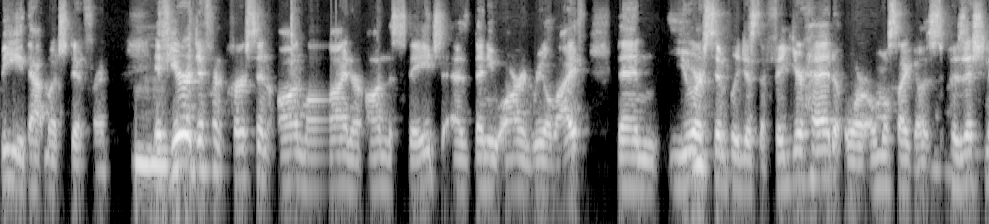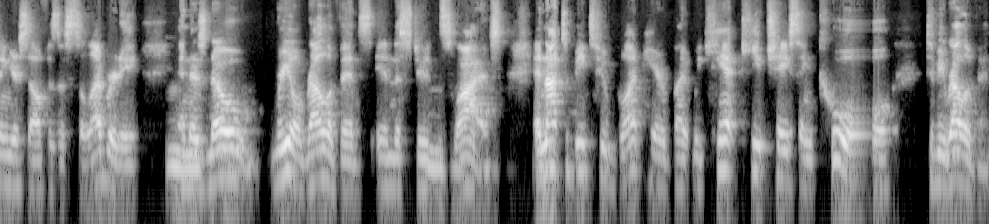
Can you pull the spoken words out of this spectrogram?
be that much different. Mm-hmm. If you're a different person online or on the stage as than you are in real life, then you are mm-hmm. simply just a figurehead or almost like a, positioning yourself as a celebrity, mm-hmm. and there's no real relevance in the students' mm-hmm. lives. And not to be too blunt here, but we can't keep chasing cool to be relevant.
